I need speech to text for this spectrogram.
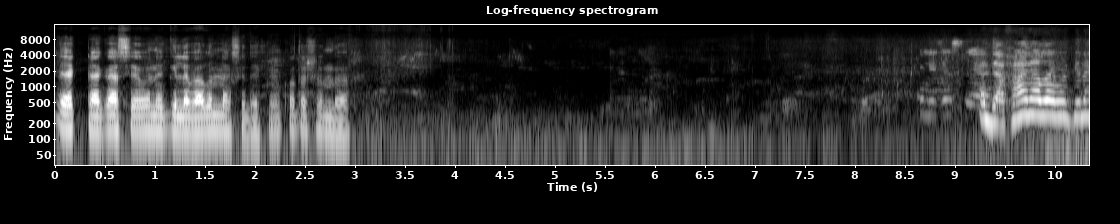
একটা গাছে অনেকগুলো বাগুন লাগছে, দেখেন কত সুন্দর। দেখায় না যায় কিনে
